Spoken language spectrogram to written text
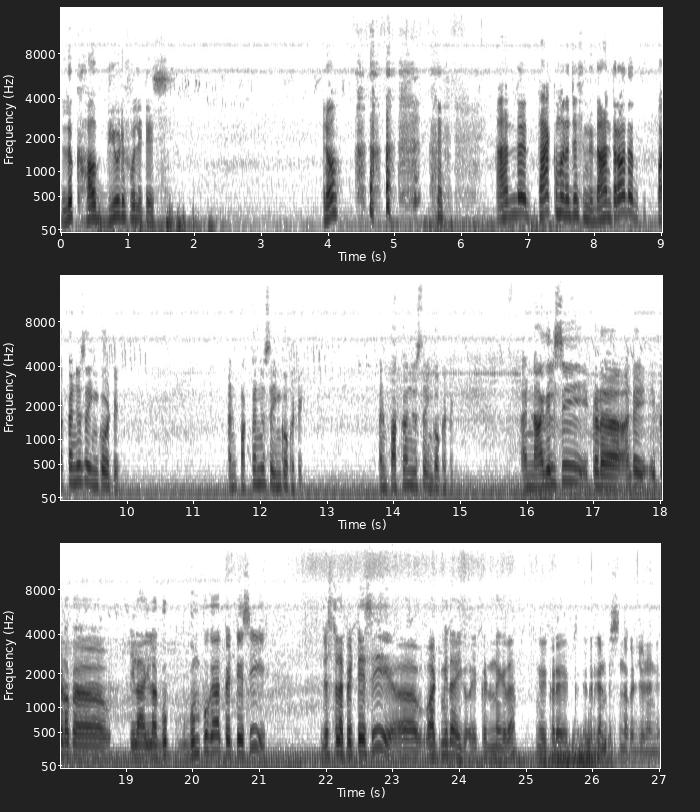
Look how beautiful it is you know? And ట్యాక్ మన వచ్చేసింది దాని తర్వాత పక్కన చూస్తే ఇంకోటి. అండ్ పక్కన చూస్తే ఇంకొకటి. అండ్ పక్కన చూస్తే ఇంకొకటి. అండ్ నాకు తెలిసి ఇక్కడ అంటే ఇక్కడ ఒక ఇలా ఇలా గుప్ గుంపుగా పెట్టేసి జస్ట్ అలా పెట్టేసి వాటి మీద ఇగో ఇక్కడ ఉన్నాయి కదా. ఇక్కడ ఇక్కడ కనిపిస్తుంది ఒకటి చూడండి.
